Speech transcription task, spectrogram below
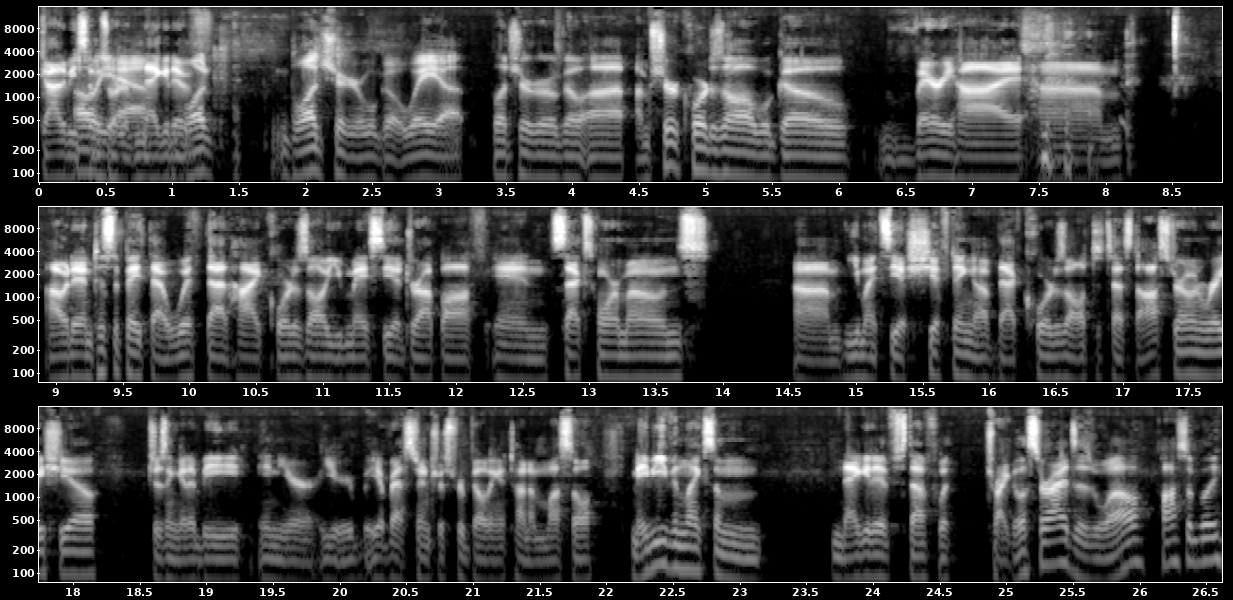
got to be some oh, sort yeah. of negative blood, blood sugar will go way up. Blood sugar will go up. I'm sure cortisol will go very high. Um, I would anticipate that with that high cortisol, you may see a drop off in sex hormones. Um, you might see a shifting of that cortisol to testosterone ratio, which isn't going to be in your, your your best interest for building a ton of muscle. Maybe even like some negative stuff with triglycerides as well, possibly.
